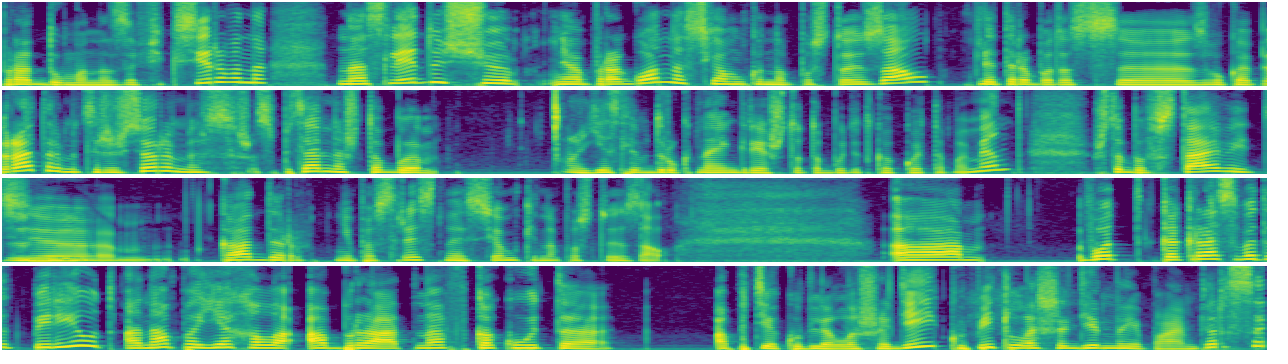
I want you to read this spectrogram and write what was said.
продумано, зафиксировано. На следующую э, прогон, на съемку на пустой зал, это работа с э, звукооператорами, с режиссерами, специально, чтобы если вдруг на игре что-то будет какой-то момент, чтобы вставить угу. э, кадр непосредственно съемки на пустой зал. А, вот как раз в этот период она поехала обратно в какую-то аптеку для лошадей купить лошадиные памперсы.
